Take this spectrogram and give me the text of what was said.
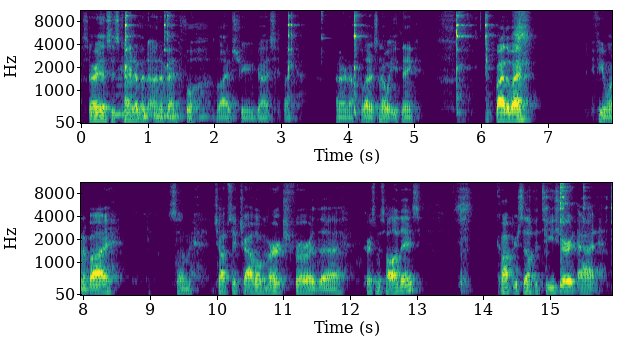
Sorry, this is kind of an uneventful live stream, guys, but I don't know. Let us know what you think. By the way, if you want to buy some Chopstick Travel merch for the Christmas holidays, cop yourself a t-shirt at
